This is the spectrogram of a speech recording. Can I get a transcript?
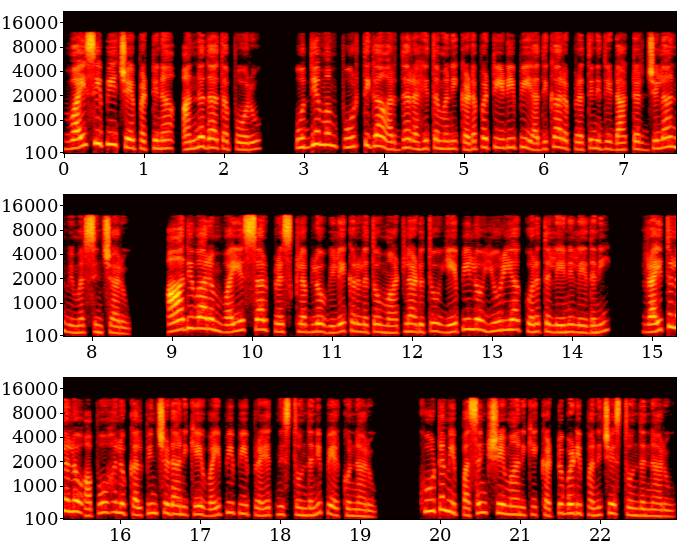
వైసీపీ చేపట్టిన అన్నదాత పోరు ఉద్యమం పూర్తిగా అర్ధరహితమని కడప టీడీపీ అధికార ప్రతినిధి డాక్టర్ జిలాన్ విమర్శించారు. ఆదివారం వైఎస్సార్ ప్రెస్ క్లబ్లో విలేకరులతో మాట్లాడుతూ ఏపీలో యూరియా కొరత లేనిలేదని రైతులలో అపోహలు కల్పించడానికే వైపీపీ ప్రయత్నిస్తోందని పేర్కొన్నారు. కూటమి పసంక్షేమానికి కట్టుబడి పనిచేస్తోందన్నారు.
